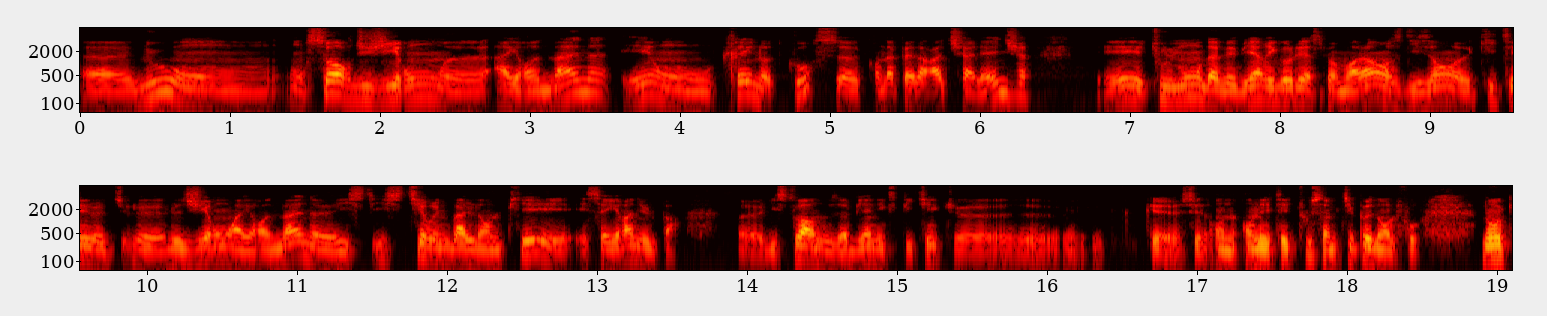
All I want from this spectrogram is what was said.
nous, on, sort du giron Ironman et on crée notre course qu'on appellera Challenge. Et tout le monde avait bien rigolé à ce moment-là en se disant quitter le, giron Ironman, il, se tire une balle dans le pied et ça ira nulle part. Euh, l'histoire nous a bien expliqué que, euh, on, était tous un petit peu dans le faux. Donc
